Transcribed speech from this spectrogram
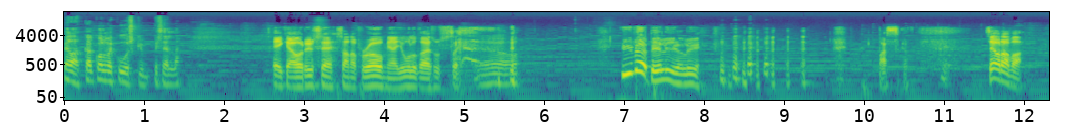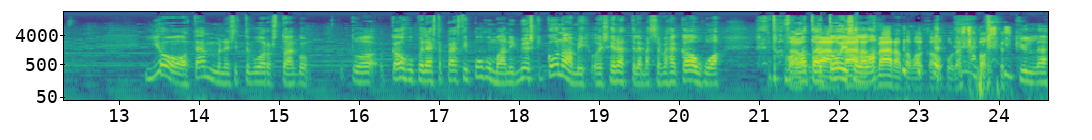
pelatkaa 360 Eikä ole Ryse Son of Romea julkaisussa. Joo. Hyvä peli oli. Paskat. Seuraava. Joo, tämmönen sitten vuorostaan, kun tuo kauhupeleistä päästiin puhumaan, niin myöskin Konami olisi herättelemässä vähän kauhua tavalla tai väärä, toisella. Väärä, väärä tavalla kauhua tässä tapauksessa. Kyllä,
